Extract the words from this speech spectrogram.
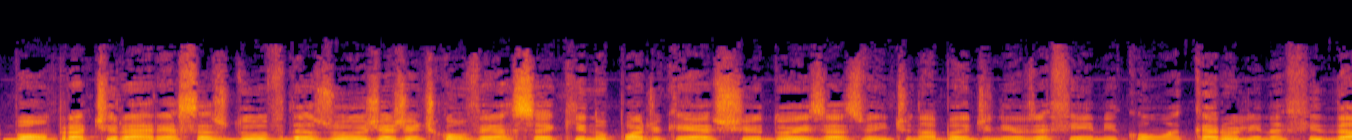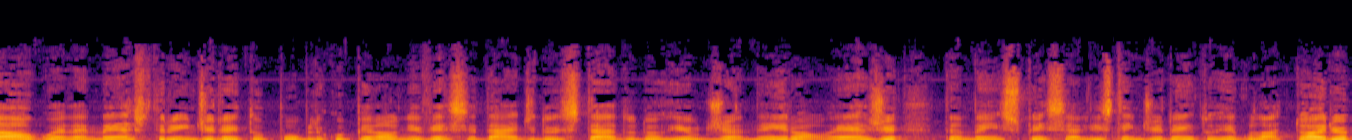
Bom, para tirar essas dúvidas, hoje a gente conversa aqui no podcast 2 às 20 na Band News FM com a Carolina Fidalgo. Ela é mestre em Direito Público pela Universidade do Estado do Rio de Janeiro, a UERJ, também especialista em Direito Regulatório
